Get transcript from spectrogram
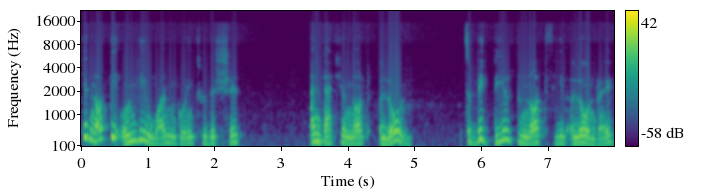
you're not the only one going through this shit and that you're not alone. It's a big deal to not feel alone, right?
